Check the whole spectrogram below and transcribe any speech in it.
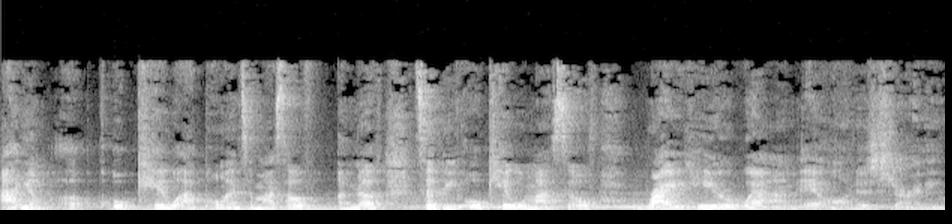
i am uh, okay with i pour into myself enough to be okay with myself right here where i'm at on this journey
